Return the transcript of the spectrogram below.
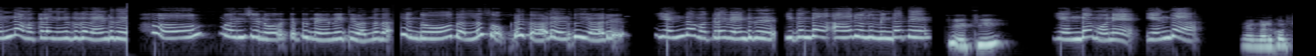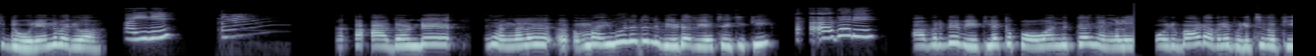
എന്താ മക്കളെ നിങ്ങൾക്കൊക്കെ വേണ്ടത്? മനുഷ്യൻ ഉറക്കത്ത് നേനേറ്റ് വന്നതാ. എന്തോ നല്ല സ്വപ്ന കാണായിരുന്നു ഞാൻ. എന്താ മക്കളെ വേണ്ടത്? ഇതെന്താ? ആരും ഒന്നും മിണ്ടാത്തേ? ചേച്ചി. എന്താ മോനെ? എന്താ? ഞങ്ങൾ കുറച്ച് ദൂരേന്ന് വരുവാ. അയിന് അതുകൊണ്ട് ഞങ്ങൾ മൈമോനെ തന്നെ വീട് അറിയാ ചേച്ചിക്ക് അവരുടെ വീട്ടിലേക്ക് പോവാൻ നിൽക്കാൻ ഞങ്ങൾ ഒരുപാട് അവരെ വിളിച്ചു നോക്കി.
